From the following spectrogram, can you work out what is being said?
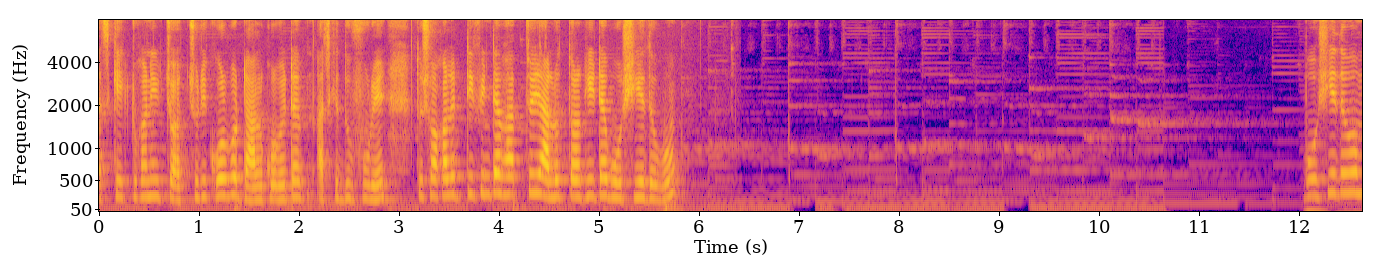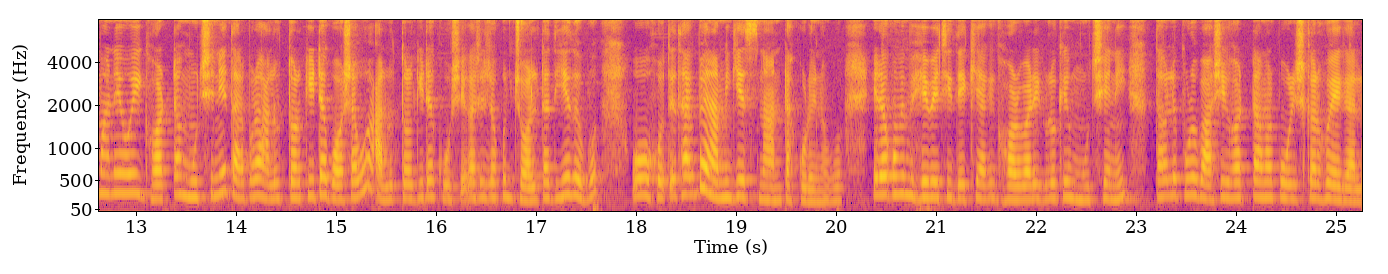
আজকে একটুখানি চচ্চড়ি করব, ডাল করব, এটা আজকে দুপুরে। তো সকালের টিফিনটা ভাবছি ওই আলুর তরকারিটা বসিয়ে দেবো। বসিয়ে দেবো মানে ওই ঘরটা মুছে নিয়ে তারপরে আলুর তরকারিটা বসাবো। আলুর তরকারিটা কষে গাছে যখন জলটা দিয়ে দেবো, ও হতে থাকবে আর আমি গিয়ে স্নানটা করে নেব। এরকম আমি ভেবেছি দেখি আগে ঘর বাড়িগুলোকে মুছে নিই, তাহলে পুরো বাসি ঘরটা আমার পরিষ্কার হয়ে গেল।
